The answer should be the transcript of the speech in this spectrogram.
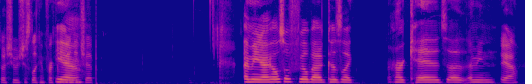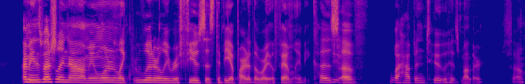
So she was just looking for companionship. Yeah. companionship. I mean, I also feel bad because like her kids. Uh, I mean, Yeah. I mean, especially now. I mean, one like literally refuses to be a part of the royal family because Yeah. of what happened to his mother. So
